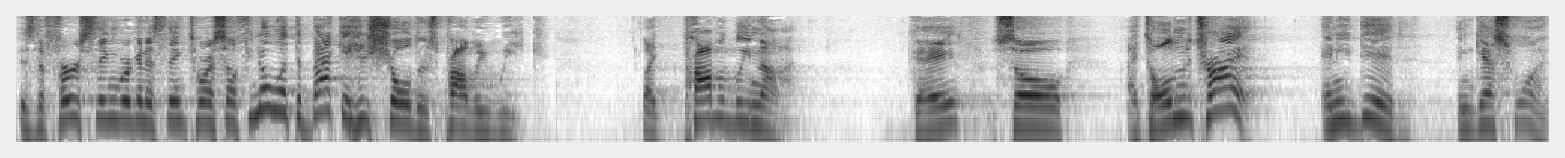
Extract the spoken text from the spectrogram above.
is the first thing we're going to think to ourselves, you know what? The back of his shoulder's probably weak. Like, probably not. Okay? So I told him to try it, and he did. And guess what?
